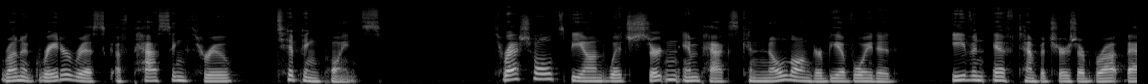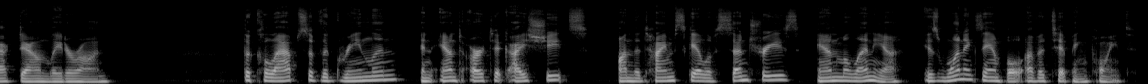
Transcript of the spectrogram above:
run a greater risk of passing through tipping points thresholds beyond which certain impacts can no longer be avoided, even if temperatures are brought back down later on. The collapse of the Greenland and Antarctic ice sheets on the timescale of centuries and millennia is one example of a tipping point.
